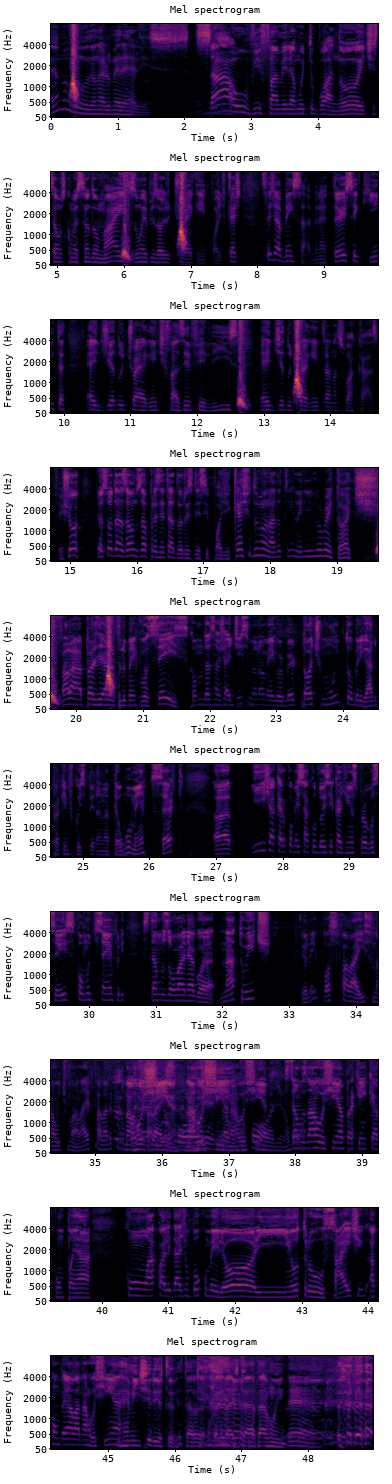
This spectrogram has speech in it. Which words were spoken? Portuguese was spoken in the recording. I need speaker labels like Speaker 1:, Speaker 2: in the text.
Speaker 1: respondendo, Leonardo Meirelles? Salve família, muito boa noite. Estamos começando mais um episódio do Try Again Podcast. Você já bem sabe, né? Terça e quinta é dia do Try Again te fazer feliz, é dia do Try Again entrar na sua casa, fechou? Eu sou o Danzão, um dos apresentadores desse podcast. Do meu lado eu tenho ele, Igor Bertotti.
Speaker 2: Fala rapaziada, tudo bem com vocês? Como o Danzão já disse, meu nome é Igor Bertotti. Muito obrigado para quem ficou esperando até o momento, certo? Uh, e já quero começar com dois recadinhos para vocês. Como de sempre, estamos online agora na Twitch. Eu nem posso falar isso na última live, falaram que não
Speaker 1: na
Speaker 2: pode
Speaker 1: roxinha,
Speaker 2: falar isso.
Speaker 1: na
Speaker 2: Na
Speaker 1: roxinha,
Speaker 2: roxinha, na
Speaker 3: não
Speaker 2: roxinha.
Speaker 3: pode, não
Speaker 2: Estamos
Speaker 3: pode.
Speaker 2: na roxinha para quem quer acompanhar com a qualidade um pouco melhor e em outro site, acompanhar lá na roxinha.
Speaker 1: É mentira, YouTube. Tá, a qualidade tá, tá ruim.
Speaker 3: É,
